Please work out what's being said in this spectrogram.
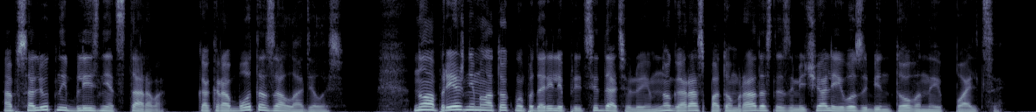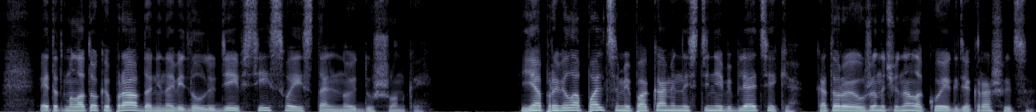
абсолютный близнец старого, как работа заладилась. Ну а прежний молоток мы подарили председателю и много раз потом радостно замечали его забинтованные пальцы. Этот молоток и правда ненавидел людей всей своей стальной душонкой. Я провела пальцами по каменной стене библиотеки, которая уже начинала кое-где крошиться.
